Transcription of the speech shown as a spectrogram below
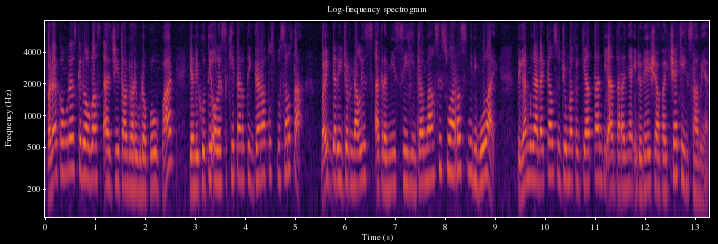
pada Kongres ke-12 AJI tahun 2024 yang diikuti oleh sekitar 300 peserta, baik dari jurnalis, akademisi hingga mahasiswa resmi dimulai dengan mengadakan sejumlah kegiatan di antaranya Indonesia Fact Checking Summit.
